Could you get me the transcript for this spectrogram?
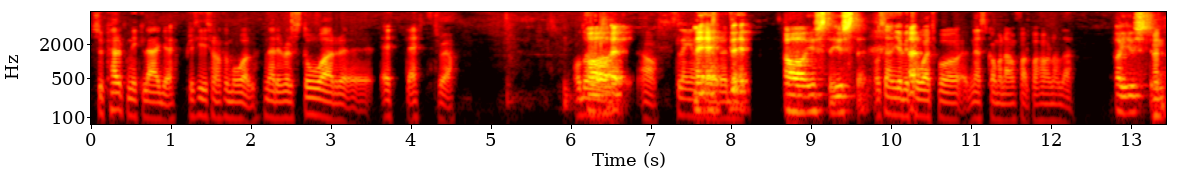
superbt nickläge precis framför mål. När det väl står eh, 1-1 tror jag. Och då Ja, eh, ja, slänger han ett, ja, just det, just det. Och sen gör vi 2-1 på nästkommande anfall på hörnan där. Ja, just det. Men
